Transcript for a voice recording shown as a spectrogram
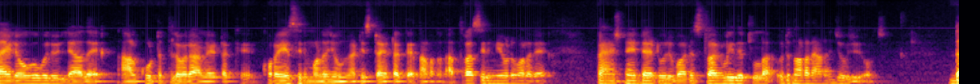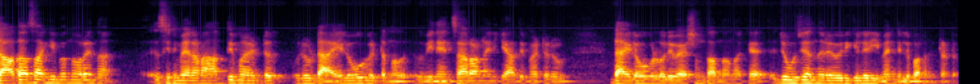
ഡയലോഗ് പോലും ഇല്ലാതെ ആൾക്കൂട്ടത്തിൽ ഒരാളായിട്ടൊക്കെ കുറേ സിനിമകൾ ജൂനിയർ ആർട്ടിസ്റ്റായിട്ടൊക്കെ നടന്നത് അത്ര സിനിമയോട് വളരെ പാഷനേറ്റ് ആയിട്ട് ഒരുപാട് സ്ട്രഗിൾ ചെയ്തിട്ടുള്ള ഒരു നടനാണ് ജോജു ജോർജ്. ദാദാ സാഹിബ് എന്ന് പറയുന്ന സിനിമയിലാണ് ആദ്യമായിട്ട് ഒരു ഡയലോഗ് കിട്ടുന്നത്. വിനയൻ സാറാണ് എനിക്ക് ആദ്യമായിട്ടൊരു ഡയലോഗുള്ള ഒരു വേഷം തന്നതെന്നൊക്കെ ജോജി എന്നൊരു ഒരിക്കലും ഒരു ഇവന്റിൽ പറഞ്ഞിട്ടുണ്ട്.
